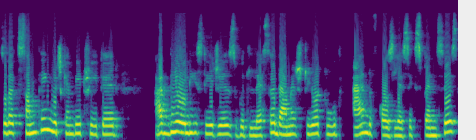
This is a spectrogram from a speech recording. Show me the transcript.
so that something which can be treated at the early stages with lesser damage to your tooth and of course less expenses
